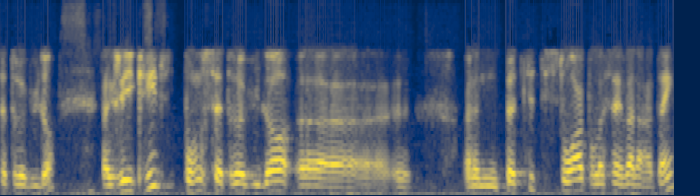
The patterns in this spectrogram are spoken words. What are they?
cette revue-là? Fait que j'ai écrit pour cette revue-là euh, une petite histoire pour le Saint-Valentin.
